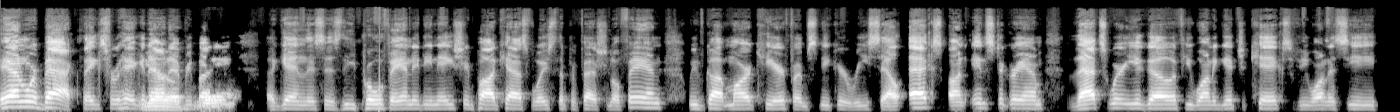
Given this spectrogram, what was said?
And we're back. Thanks for hanging out, Yo, everybody. Again, this is the Profanity Nation podcast, Voice of the Professional Fan. We've got Mark here from Sneaker Resell X on Instagram. That's where you go if you want to get your kicks, if you want to see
